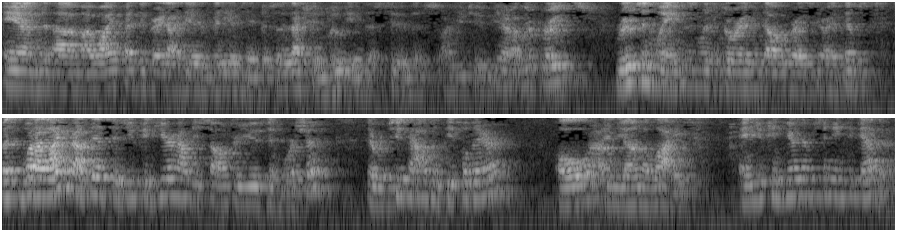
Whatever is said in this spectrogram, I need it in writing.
And uh, my wife had the great idea to videotape it. So there's actually a movie of this too that's on YouTube. You Yeah, can watch Ro- it for free. Roots. Roots and Wings, the story of the Indelible Grace and of Hymns. But what I like about this is you can hear how these songs are used in worship. There were 2,000 people there, old and young alike, and you can hear them singing together.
